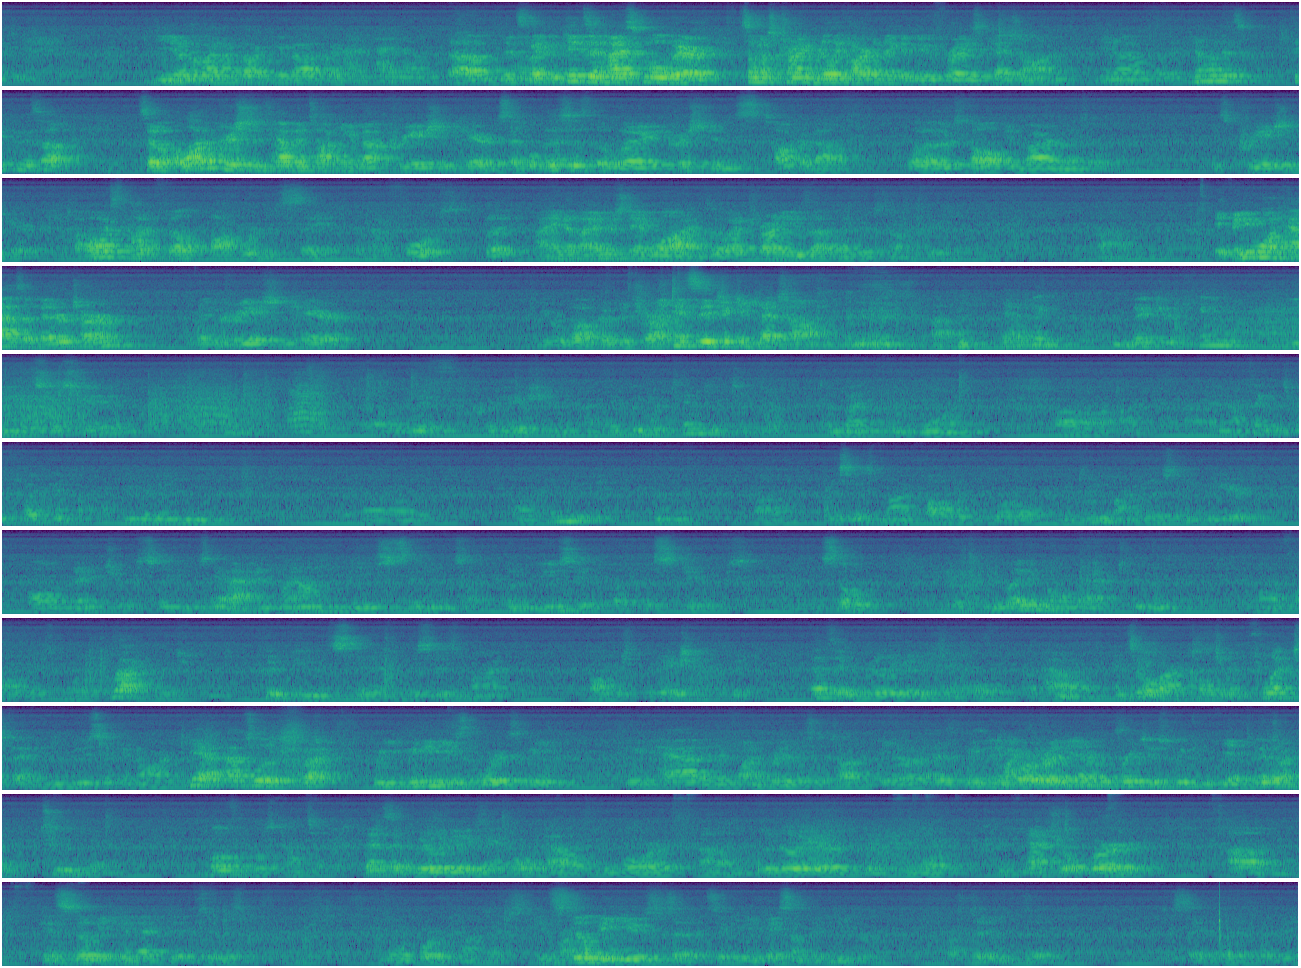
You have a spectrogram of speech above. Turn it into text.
do you know the line I'm talking about? Like, I know. Um, it's like the kids in high school where someone's trying really hard to make a new phrase catch on, you know? Like, no one is picking this up. So a lot of Christians have been talking about creation care to say, well, this is the way Christians talk about what others call environmental, It's creation care. I've always thought it felt awkward to say it, kind of forced, but I know, I understand why, so I try to use that language some too. Um, If anyone has a better term than creation care, you are welcome to try and see if you can catch on. Uh, I think nature can be associated uh, with creation. I think we were tempted to, to make them one. Uh, And I think it's reflected even in uh, our hymn. Uh, This is my Father's world, to my listening ear, all nature sings. Yeah. And round me sings the music of the spheres. So it's relating all that to my father's work. Right. Which could be said, this is my father's creation. That's a really good example of how. And so our culture reflects that in music and art. Yeah, absolutely, right. We, we need to use the words we, we have and then find bridges to talk, you know, as we can incorporate the There are others. bridges we can Yeah, build right. to both of those concepts. That's a really good example of how the more um, familiar, the more natural word um, can still be connected to this more important context. Can still be used to, to communicate something deeper, to, to, to say what it, is.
